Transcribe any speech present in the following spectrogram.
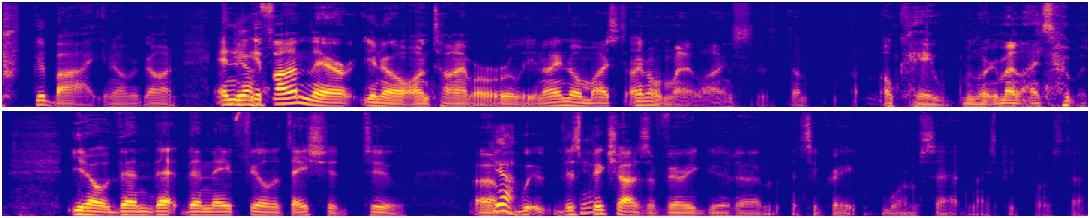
pff, goodbye, you know, we're gone. And Yeah. if I'm there, you know, on time or early, and I know my I know my lines, I'm I'm okay learning my lines, but you know, then that then they feel that they should too. Um, Yeah, we, this yeah. big shot is a very good. Um, it's a great warm set, nice people and stuff.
